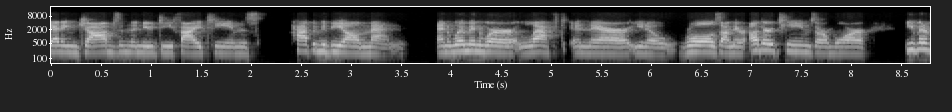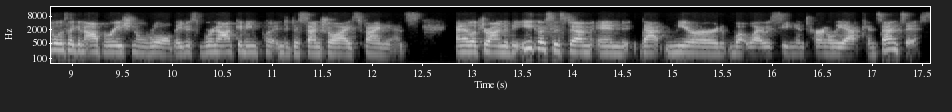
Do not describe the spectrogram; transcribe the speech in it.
getting jobs in the new DeFi teams happened to be all men. And women were left in their, you know, roles on their other teams or more even if it was like an operational role, they just were not getting put into decentralized finance. And I looked around to the ecosystem and that mirrored what I was seeing internally at ConsenSys.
